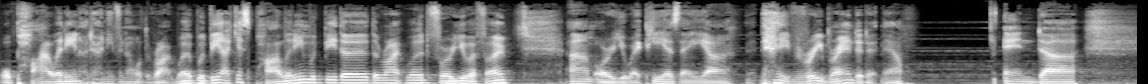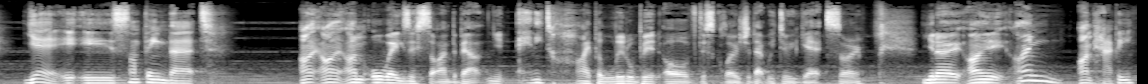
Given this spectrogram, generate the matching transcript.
or piloting. I don't even know what the right word would be. I guess piloting would be the the right word for a UFO, um, or a UAP as they uh, they've rebranded it now." and uh, yeah, it is something that I, am always excited about you know, any type of little bit of disclosure that we do get. So, you know, I I'm I'm happy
